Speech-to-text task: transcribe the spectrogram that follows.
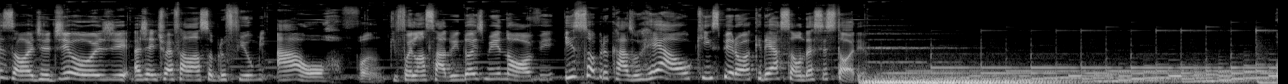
episódio de hoje, a gente vai falar sobre o filme A Órfã, que foi lançado em 2009, e sobre o caso real que inspirou a criação dessa história.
